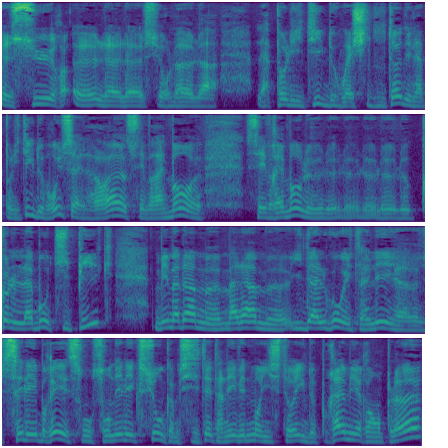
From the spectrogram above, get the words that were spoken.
euh, sur, euh, sur la, la, politique de Washington et la politique de Bruxelles. Alors c'est vraiment, euh, c'est vraiment le, le, le, le, collabo typique. Mais Madame, Madame Hidalgo est allée célébrer son, son élection comme si c'était un événement historique de première ampleur.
